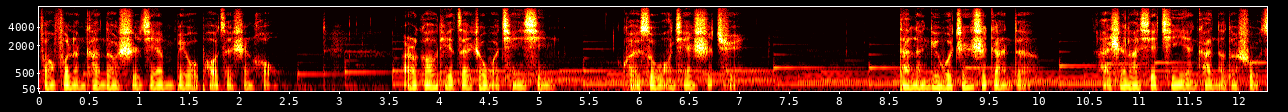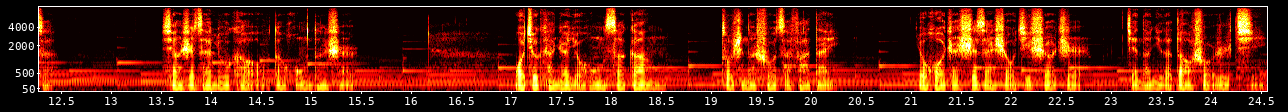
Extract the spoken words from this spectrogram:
仿佛能看到时间被我抛在身后，而高铁载着我前行，快速往前驶去。但能给我真实感的，还是那些亲眼看到的数字，像是在路口等红灯时，我就看着有红色杠组成的数字发呆。又或者是在手机设置见到你的倒数日期，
